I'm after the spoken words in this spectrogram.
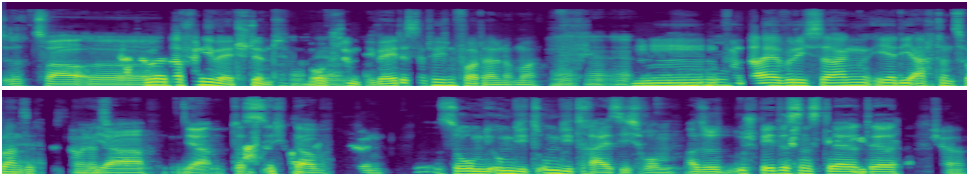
Also Zwar, äh, Hat aber dafür ein Evade, stimmt. Ja, Oh, ja. stimmt. Evade ist natürlich ein Vorteil nochmal. ja, ja, ja. Hm, Von daher würde ich sagen, eher die 28 bis 29. Ja, ja, das, ich glaube, Schön. So um die, um die, um die 30 rum. Also spätestens der, der, Ja.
